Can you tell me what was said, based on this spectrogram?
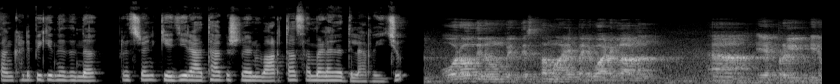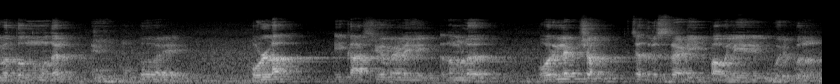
സംഘടിപ്പിക്കുന്നതെന്ന് പ്രസിഡന്റ് കെ ജി രാധാകൃഷ്ണൻ വാർത്താ സമ്മേളനത്തിൽ അറിയിച്ചു. ഓരോ ദിനവും വ്യത്യസ്തമായ പരിപാടികളാണ് ഏപ്രിൽ ഇരുപത്തൊന്ന് മുതൽ മുപ്പത് വരെ ഉള്ള ഈ കാർഷിക മേളയിൽ നമ്മൾ ഒരു ലക്ഷം ചതുരശ്ര അടി പവലിയനിൽ ഒരുക്കുന്നത്.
